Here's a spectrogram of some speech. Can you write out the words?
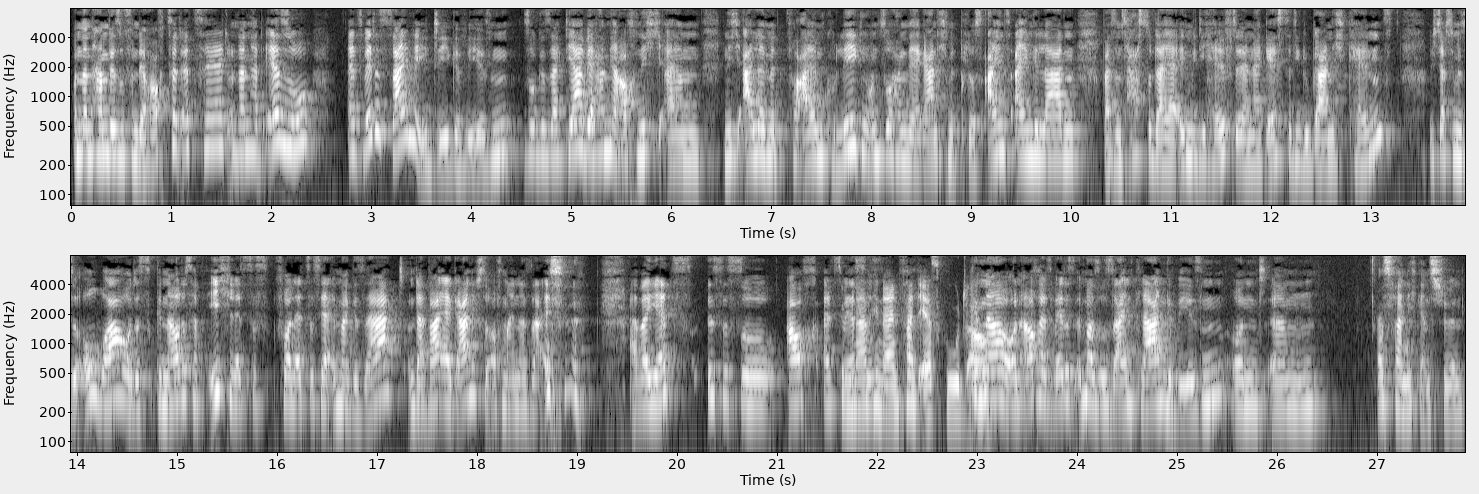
Und dann haben wir so von der Hochzeit erzählt und dann hat er so als wäre das seine Idee gewesen, so gesagt, ja, wir haben ja auch nicht, ähm, nicht alle mit, vor allem Kollegen und so, haben wir ja gar nicht mit plus eins eingeladen, weil sonst hast du da ja irgendwie die Hälfte deiner Gäste, die du gar nicht kennst. Und ich dachte mir so, oh wow, das, genau das habe ich letztes, vorletztes Jahr immer gesagt und da war er gar nicht so auf meiner Seite. Aber jetzt ist es so auch, als wäre Im Nachhinein so, fand er es gut auch. Genau, und auch als wäre das immer so sein Plan gewesen und ähm, das fand ich ganz schön.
